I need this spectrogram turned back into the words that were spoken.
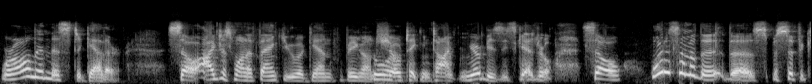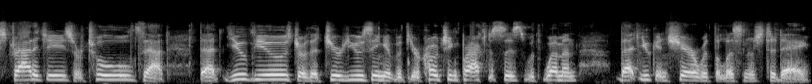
We're all in this together. So I just want to thank you again for being on sure. the show, taking time from your busy schedule. So, what are some of the, the specific strategies or tools that, that you've used or that you're using with your coaching practices with women that you can share with the listeners today?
